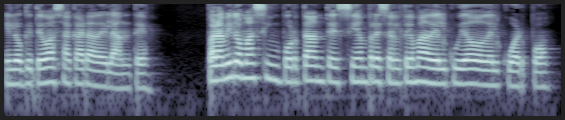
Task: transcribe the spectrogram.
en lo que te va a sacar adelante. Para mí lo más importante siempre es el tema del cuidado del cuerpo.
